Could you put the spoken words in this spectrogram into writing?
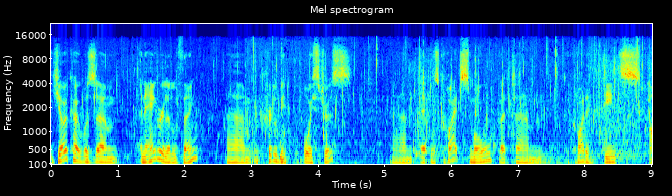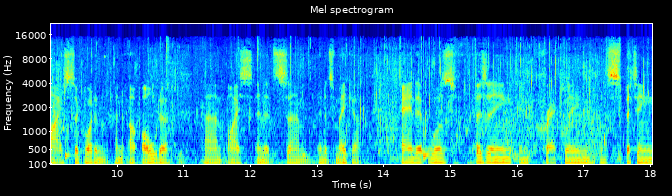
Yoko was um, an angry little thing, um, incredibly boisterous. Um, it was quite small, but um, quite a dense ice, so quite an, an older um, ice in its um, in its makeup, and it was fizzing and crackling and spitting,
